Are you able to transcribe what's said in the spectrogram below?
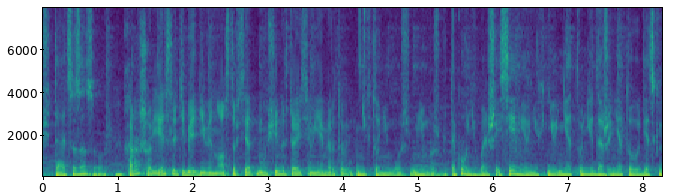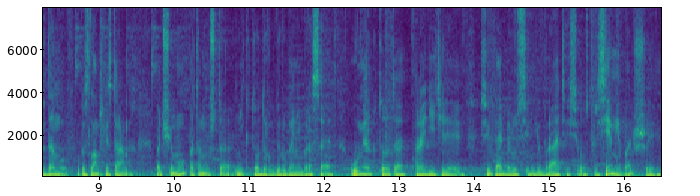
считается зазор. Хорошо, если тебе 90, все мужчины в твоей семье мертвы. Никто не может, не может быть такого. У них большие семьи, у них не- нет, у них даже нету детских домов в исламских странах. Почему? Потому что никто друг друга не бросает. Умер кто-то, родители всегда берут семью, братья, сестры. Семьи большие.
